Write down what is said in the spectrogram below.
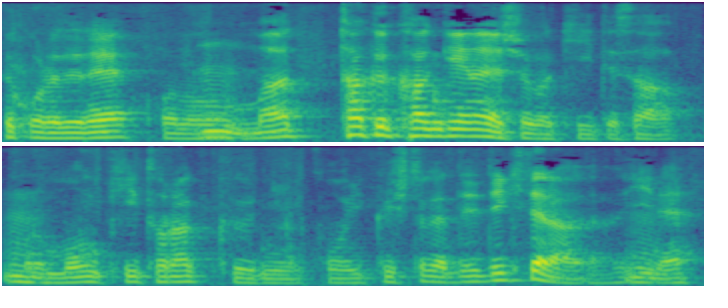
でこれでねこの、全く関係ない人が聞いてさ、このモンキートラックにこう行く人が出てきたらいいね、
